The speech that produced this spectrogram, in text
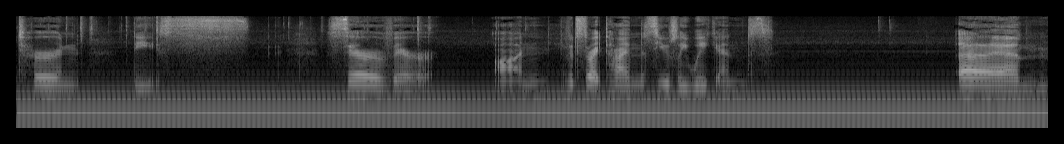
turn the server on? If it's the right time, that's usually weekends. Um,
